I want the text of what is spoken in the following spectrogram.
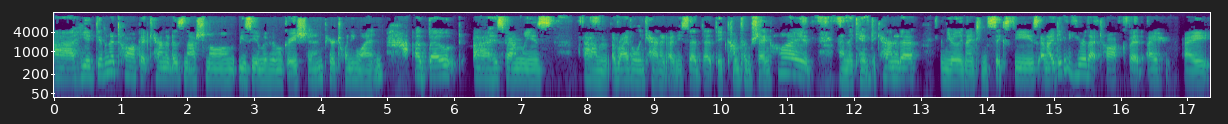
Uh, he had given a talk at Canada's National Museum of Immigration, Pier 21, about uh, his family's um, arrival in Canada. And he said that they'd come from Shanghai and they came to Canada in the early 1960s. And I didn't hear that talk, but I, I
